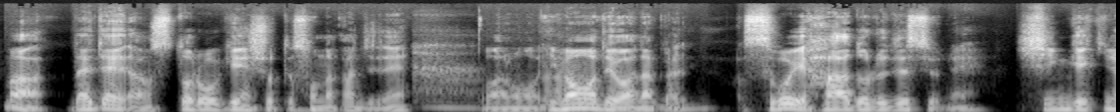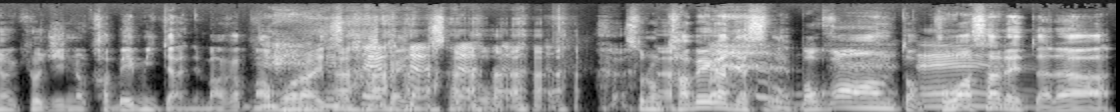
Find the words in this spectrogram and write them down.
まあ大体あのストロー現象ってそんな感じでね、あの、今まではなんかすごいハードルですよね。進撃の巨人の壁みたいにまが守られてたんですけど、その壁がですね、ボコーンと壊されたら、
